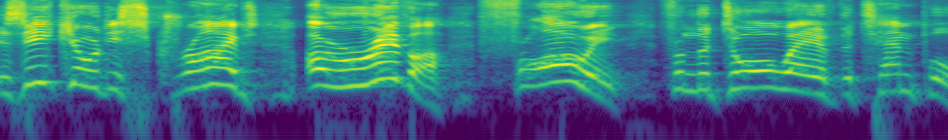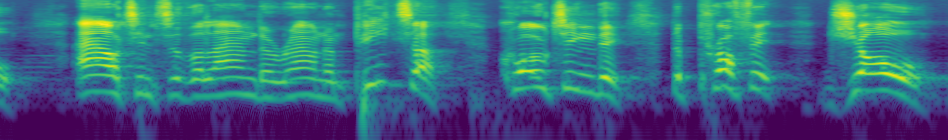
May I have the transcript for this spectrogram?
Ezekiel describes a river flowing from the doorway of the temple out into the land around. And Peter, quoting the, the prophet Joel,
